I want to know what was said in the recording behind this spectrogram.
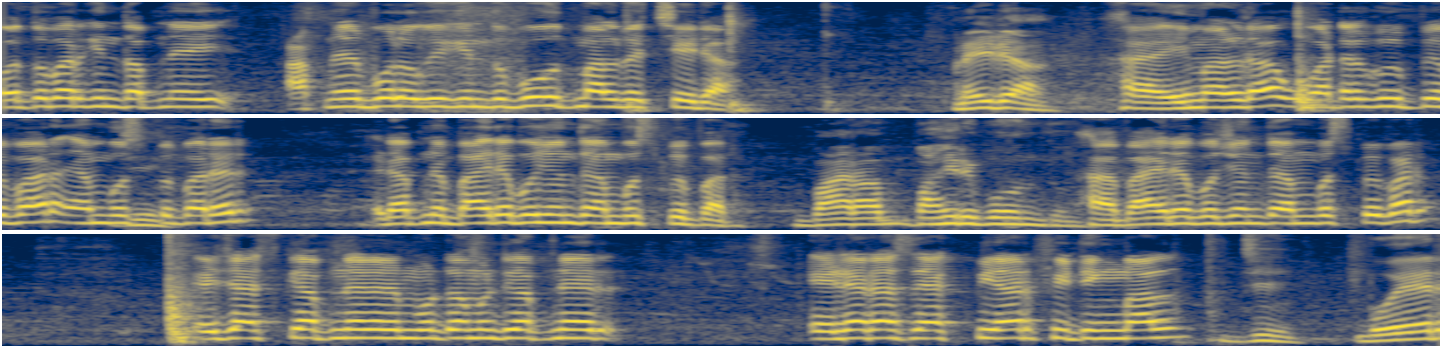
গতবার কিন্তু আপনি আপনার বলকে কিন্তু বহুত মাল বেচছে এটা। মানে এইটা? হ্যাঁ এই মালটা ওয়াটার গ্রুপ পেপার অ্যাম্বোস পেপারের এটা আপনি বাইরে পর্যন্ত অ্যাম্বোস পেপার বাইরে পর্যন্ত? হ্যাঁ বাইরে পর্যন্ত অ্যাম্বোস পেপার এই যে আজকে আপনার মোটামুটি আপনার এটার আছে এক পেয়ার ফিটিং মাল জি। বইয়ের।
